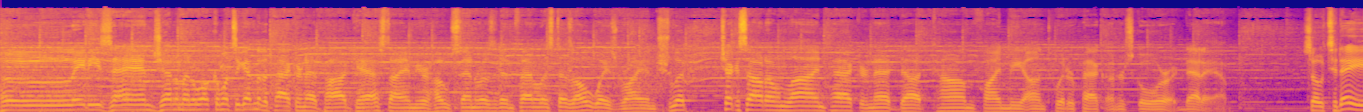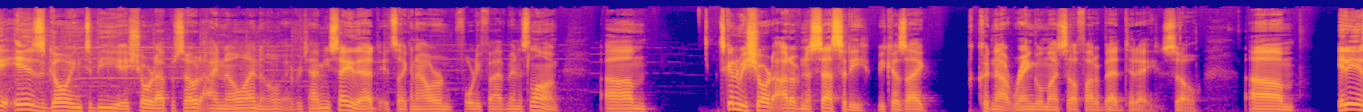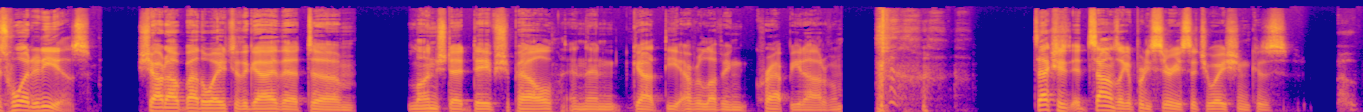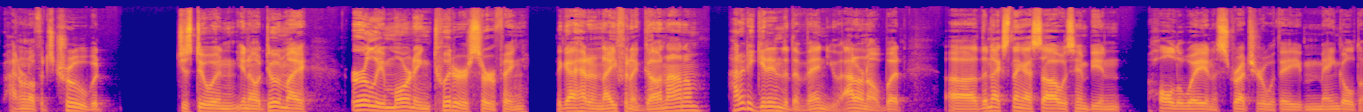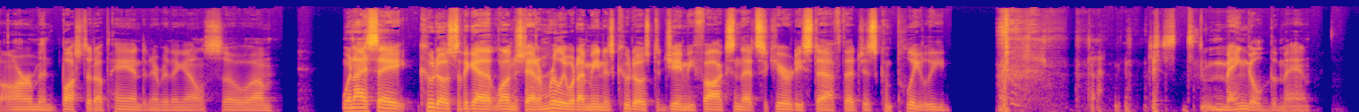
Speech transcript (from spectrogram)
Ladies and gentlemen, welcome once again to the Packernet Podcast. I am your host and resident panelist, as always, Ryan Schlip. Check us out online, packernet.com. Find me on Twitter, pack underscore data. So today is going to be a short episode. I know, I know. Every time you say that, it's like an hour and 45 minutes long. Um, it's going to be short out of necessity because I could not wrangle myself out of bed today. So um, it is what it is. Shout out, by the way, to the guy that um, lunged at Dave Chappelle and then got the ever loving crap beat out of him. it's actually, it sounds like a pretty serious situation because I don't know if it's true, but just doing, you know, doing my early morning Twitter surfing, the guy had a knife and a gun on him. How did he get into the venue? I don't know. But uh, the next thing I saw was him being hauled away in a stretcher with a mangled arm and busted up hand and everything else. So, um, when I say kudos to the guy that lunged at him, really what I mean is kudos to Jamie Foxx and that security staff that just completely just mangled the man.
